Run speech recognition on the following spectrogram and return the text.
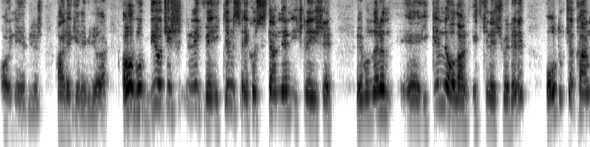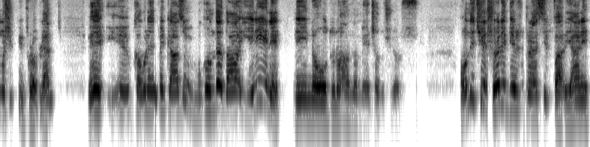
oynayabilir hale gelebiliyorlar. Ama bu biyoçeşitlilik ve iklim ekosistemlerin işleyişi ve bunların e, iklimle olan etkileşmeleri oldukça karmaşık bir problem ve e, kabul etmek lazım. Bu konuda daha yeni yeni neyin ne olduğunu anlamaya çalışıyoruz. Onun için şöyle bir prensip var. Yani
